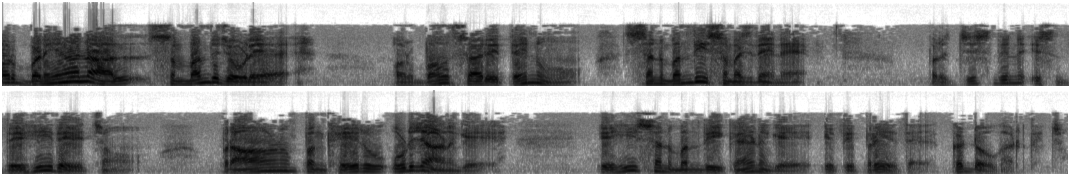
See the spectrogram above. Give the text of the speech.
ਔਰ ਬਣਿਆ ਨਾਲ ਸੰਬੰਧ ਜੋੜਿਆ ਹੈ ਔਰ ਬਹੁਤ ਸਾਰੇ ਤੈਨੂੰ ਸੰਬੰਧੀ ਸਮਝਦੇ ਨੇ। ਪਰ ਜਿਸ ਦਿਨ ਇਸ ਦੇਹੀ ਦੇ ਵਿੱਚੋਂ ਪ੍ਰਾਣ ਪੰਖੇਰੂ ਉੜ ਜਾਣਗੇ, ਇਹੀ ਸੰਬੰਧੀ ਕਹਿਣਗੇ ਇਹ ਤੇ ਪ੍ਰੇਤ ਹੈ, ਕੱਢੋ ਘਰ ਦੇ ਚੋਂ।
